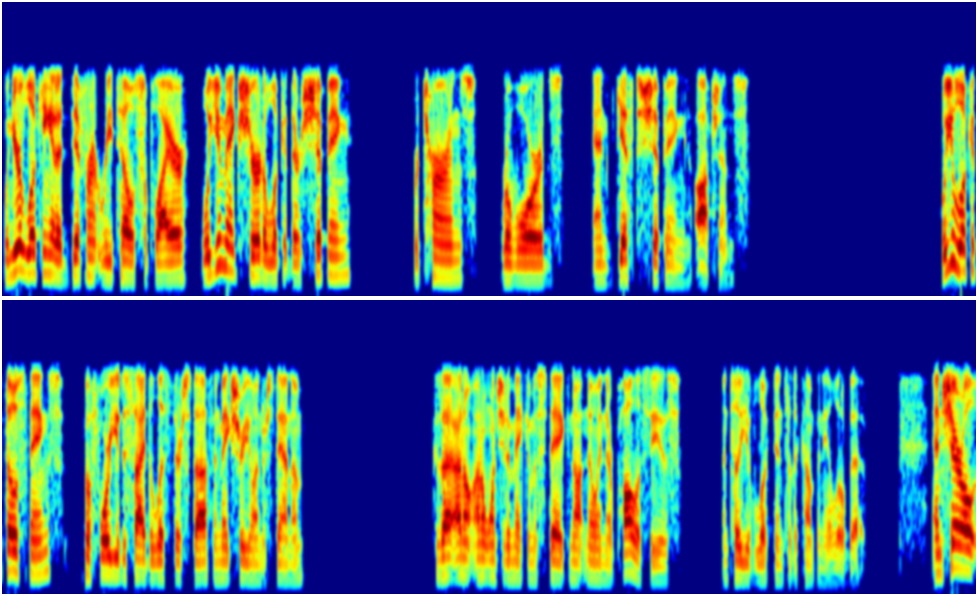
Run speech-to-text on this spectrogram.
When you're looking at a different retail supplier, will you make sure to look at their shipping, returns, rewards, and gift shipping options? Will you look at those things before you decide to list their stuff and make sure you understand them? Because I, I, don't I don't want you to make a mistake not knowing their policies until you've looked into the company a little bit. And Cheryl,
